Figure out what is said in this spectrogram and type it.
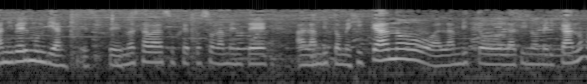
a nivel mundial. Este, no estaba sujeto solamente al ámbito mexicano o al ámbito latinoamericano.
